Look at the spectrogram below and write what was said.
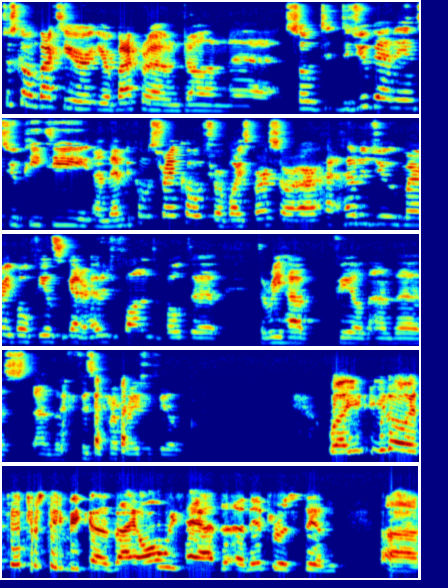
Just going back to your, your background, Don. Uh, so, d- did you get into PT and then become a strength coach, or vice versa, or, or how did you marry both fields together? How did you fall into both the, the rehab field and the and the physical preparation field? Well, you, you know, it's interesting because I always had an interest in uh,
